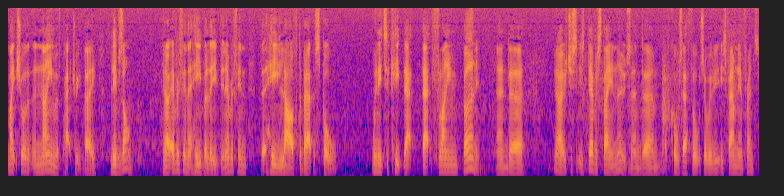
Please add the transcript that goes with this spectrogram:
make sure that the name of Patrick Day lives on. You know, everything that he believed in, everything that he loved about the sport, we need to keep that, that flame burning. And, uh, you know, it's just it's devastating news. And, um, of course, our thoughts are with his family and friends.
